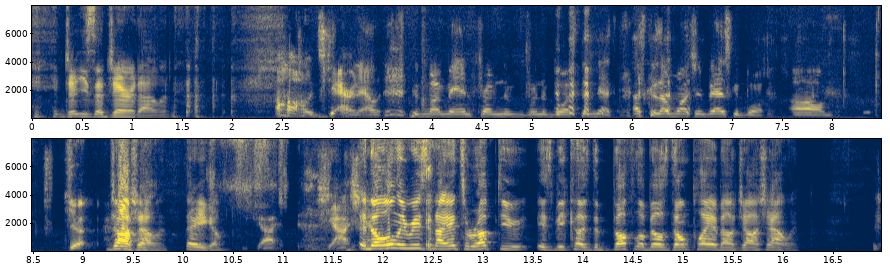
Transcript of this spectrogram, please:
you said Jared Allen. Oh, Jared Allen, my man from the from the Boston Nets. That's because I'm watching basketball. Um, Ja- Josh Allen. There you go. Josh, Josh And the Allen. only reason I interrupt you is because the Buffalo Bills don't play about Josh Allen.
